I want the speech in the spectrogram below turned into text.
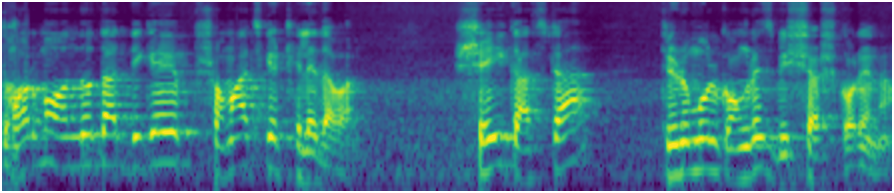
ধর্ম অন্ধতার দিকে সমাজকে ঠেলে দেওয়া। সেই কাজটা তৃণমূল কংগ্রেস বিশ্বাস করে না।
